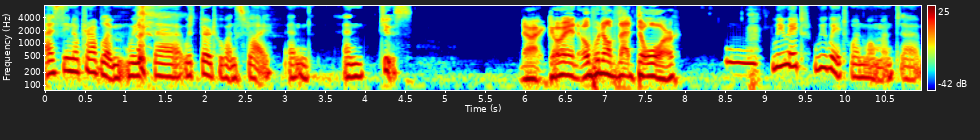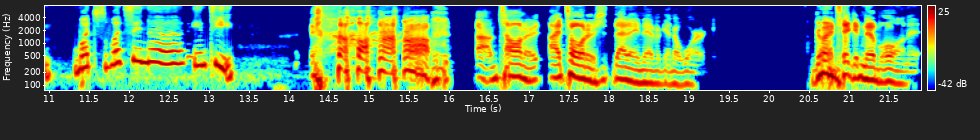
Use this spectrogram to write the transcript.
I see no problem with uh, with bird who wants fly and and juice. All right, go ahead and open up that door. We wait. We wait one moment. Um, what's what's in uh, in tea? I'm telling her, I told her that ain't never gonna work. Go ahead and take a nibble on it.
